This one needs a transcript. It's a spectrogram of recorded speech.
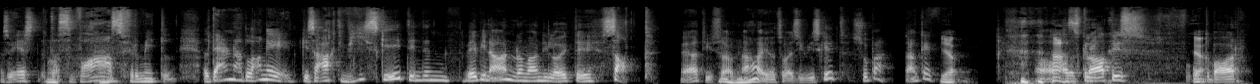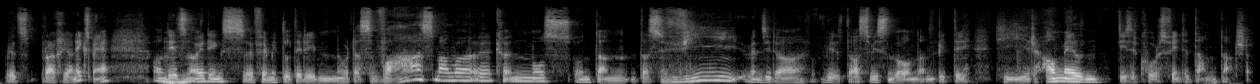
Also erst das Was vermitteln. Weil Darren hat lange gesagt, wie es geht in den Webinaren, dann waren die Leute satt. Ja, die sagen, mhm. ah, jetzt weiß ich, wie es geht. Super, danke. Ja. alles gratis, wunderbar, ja. jetzt brauche ich ja nichts mehr. Und mhm. jetzt neuerdings äh, vermittelt er eben nur das Was man äh, können muss und dann das Wie, wenn Sie da das wissen wollen, dann bitte hier anmelden. Dieser Kurs findet dann und dann statt.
